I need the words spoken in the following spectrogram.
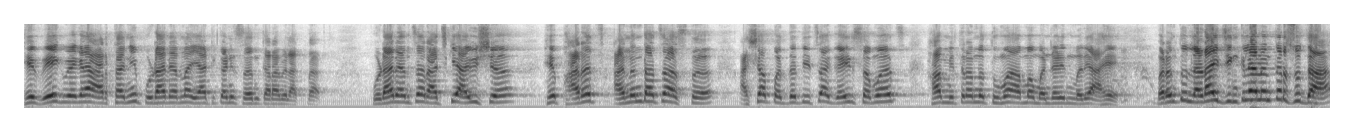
हे वेगवेगळ्या अर्थाने पुढाऱ्यांना या ठिकाणी सहन करावे लागतात. पुढाऱ्यांचं राजकीय आयुष्य हे फारच आनंदाचं असतं. अशा पद्धतीचा गैरसमज हा मित्रांनो तुम्हा आम्हा मंडळींमध्ये आहे. परंतु लढाई जिंकल्यानंतर सुद्धा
